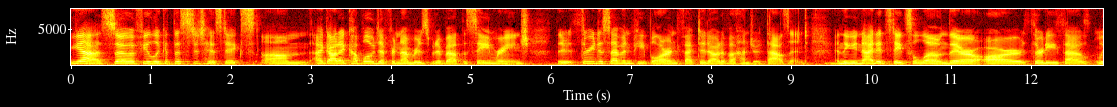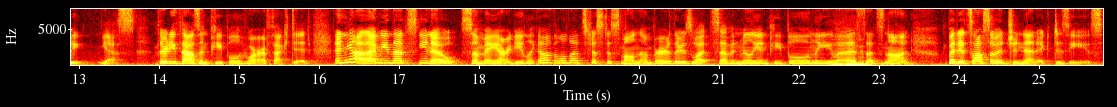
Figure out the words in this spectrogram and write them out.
Yeah, so if you look at the statistics, um, I got a couple of different numbers, but about the same range. There, three to seven people are infected out of 100,000. Mm-hmm. In the United States alone, there are 30,000, wait, yes, 30,000 people who are affected. And yeah, I mean, that's, you know, some may argue, like, oh, well, that's just a small number. There's what, 7 million people in the US? that's not but it's also a genetic disease.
